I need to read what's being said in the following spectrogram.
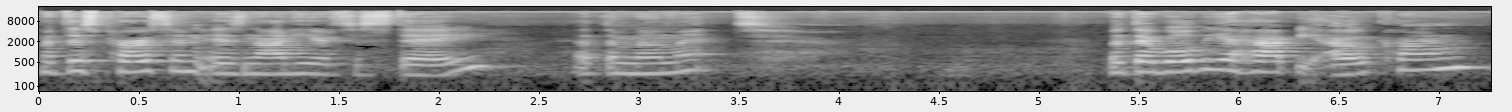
But this person is not here to stay at the moment. But there will be a happy outcome.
